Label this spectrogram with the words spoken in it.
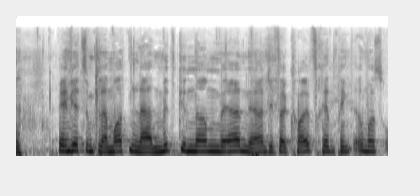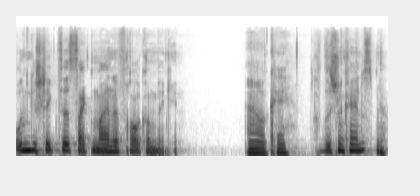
wenn wir zum Klamottenladen mitgenommen werden, ja, die Verkäuferin bringt irgendwas Ungeschicktes, sagt meine Frau, komm, wir gehen. Ah, okay. Hat sie schon keine Lust mehr.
